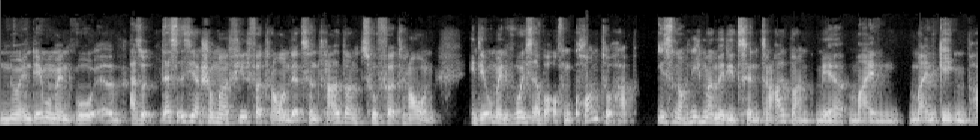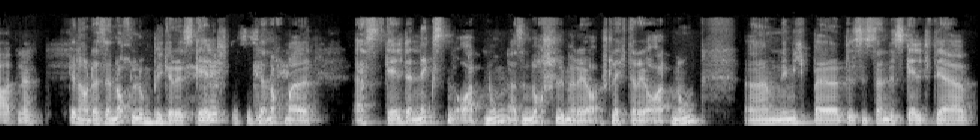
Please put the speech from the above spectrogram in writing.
Nur in dem Moment, wo, äh, also das ist ja schon mal viel Vertrauen, der Zentralbank zu vertrauen. In dem Moment, wo ich es aber auf dem Konto habe, ist noch nicht mal mehr die Zentralbank mehr mein, mein Gegenpartner. Genau, das ist ja noch lumpigeres Geld. Das ist ja noch mal erst Geld der nächsten Ordnung, also noch schlimmere, schlechtere Ordnung. Ähm, nämlich, bei, das ist dann das Geld der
